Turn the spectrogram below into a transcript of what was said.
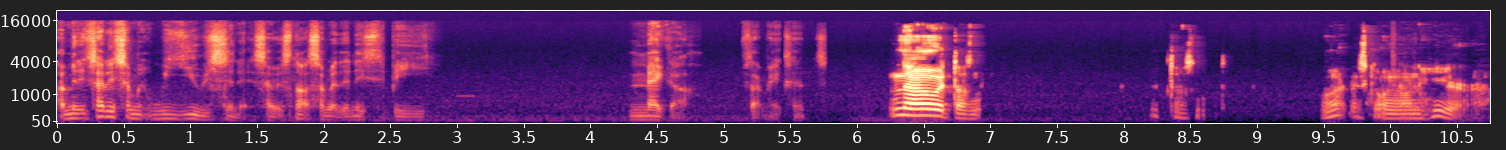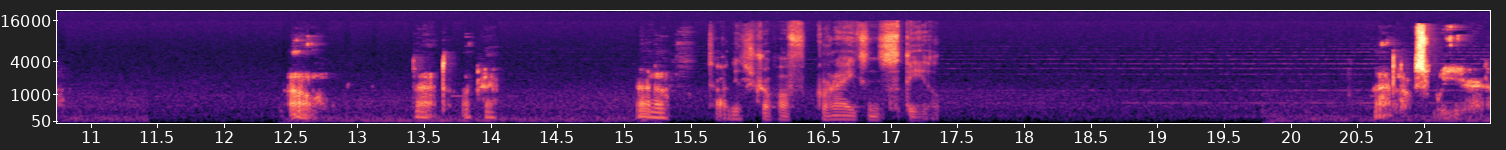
I mean, it's only something we use in it, so it's not something that needs to be mega. If that makes sense. No, it doesn't. It doesn't. What is going on here? Oh, that. Okay. Fair enough. So I need to drop off grenades and steel. That looks weird.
